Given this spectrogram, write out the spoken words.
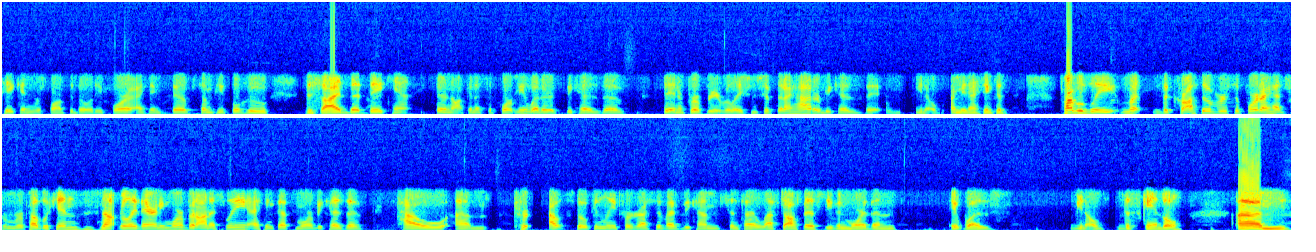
taken responsibility for it. I think there are some people who decide that they can't, they're not going to support me, whether it's because of the inappropriate relationship that I had, or because they, you know, I mean, I think that probably my, the crossover support I had from Republicans is not really there anymore. But honestly, I think that's more because of how um, per- outspokenly progressive I've become since I left office, even more than it was, you know, the scandal. Um,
